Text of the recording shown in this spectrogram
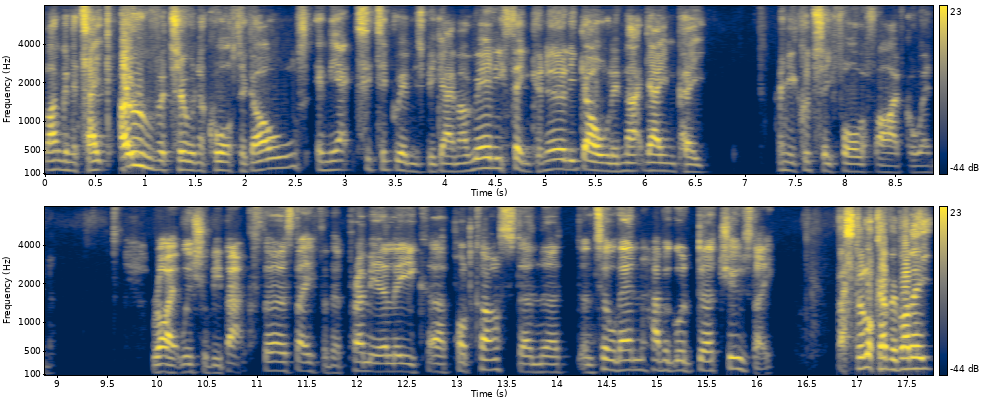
Well, I'm going to take over two and a quarter goals in the Exeter Grimsby game. I really think an early goal in that game, Pete, and you could see four or five go in. Right, we shall be back Thursday for the Premier League uh, podcast. And uh, until then, have a good uh, Tuesday. Best of luck, everybody.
